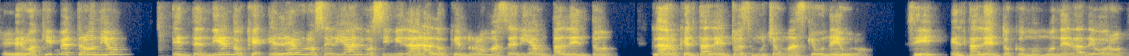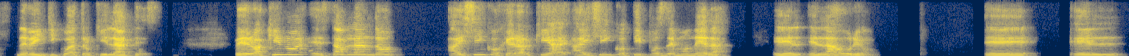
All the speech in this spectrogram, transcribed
Pero aquí Petronio, entendiendo que el euro sería algo similar a lo que en Roma sería un talento, claro que el talento es mucho más que un euro, ¿sí? El talento como moneda de oro de 24 quilates. Pero aquí no está hablando, hay cinco jerarquías, hay cinco tipos de moneda. El, el áureo, eh, el,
